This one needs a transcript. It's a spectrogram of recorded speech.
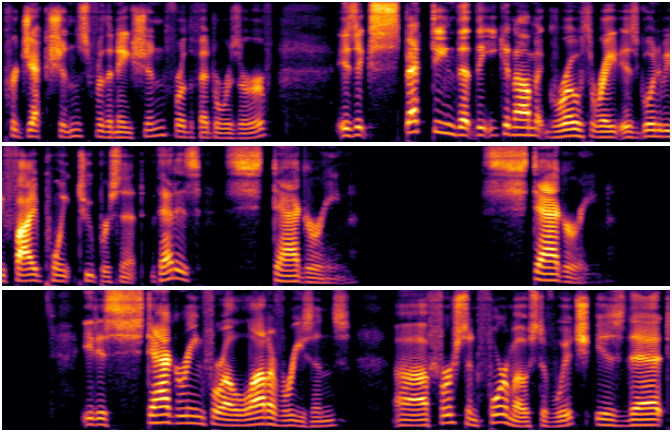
projections for the nation for the Federal Reserve, is expecting that the economic growth rate is going to be 5.2%. That is staggering. Staggering. It is staggering for a lot of reasons. Uh, first and foremost of which is that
